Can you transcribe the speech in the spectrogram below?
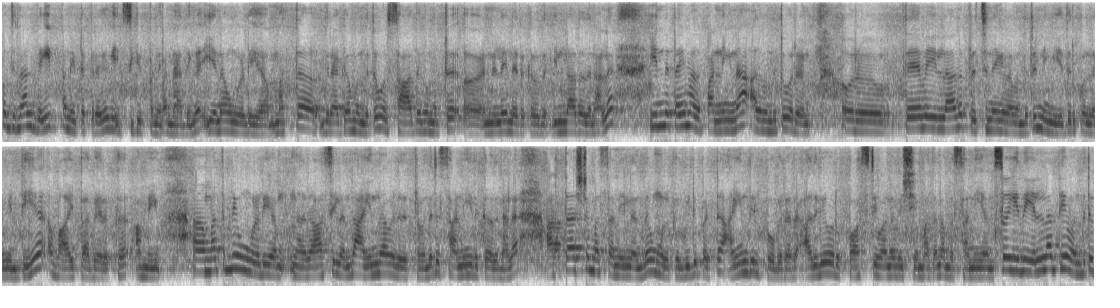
கொஞ்ச நாள் வெயிட் பண்ணிட்ட பிறகு எக்ஸிக்யூட் பண்ணி பண்ணாதீங்க. ஏன்னா உங்களுடைய மற்ற கிரகம் வந்துட்டு ஒரு சாதகமற்ற நிலையில் இருக்கிறது இல்லாததுனால இந்த டைம் அதை பண்ணிங்கன்னா அது வந்துட்டு ஒரு ஒரு தேவையில்லாத பிரச்சனைகளை வந்துட்டு நீங்கள் எதிர்கொள்ள வேண்டிய வாய்ப்பாக இருக்க அமையும். மற்றபடி உங்களுடைய ராசிலேருந்து ஐந்தாவது இடத்துல வந்துட்டு சனி இருக்கிறதுனால அர்த்தாஷ்டம சனியிலேருந்து உங்களுக்கு விடுபட்டு ஐந்தில் போகிறாரு. அதுவே ஒரு பாசிட்டிவான விஷயமா தான் நம்ம சனியம் ஸோ இது எல்லாத்தையும் வந்துட்டு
